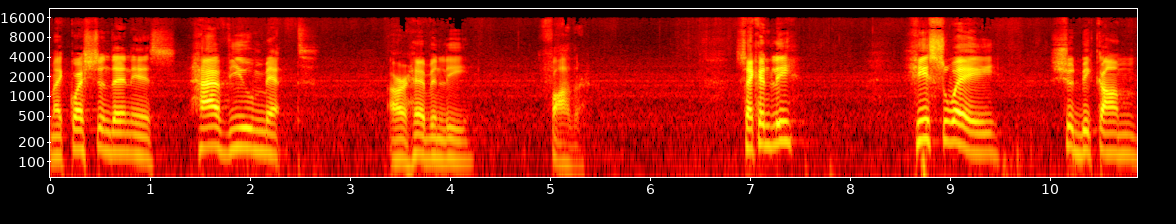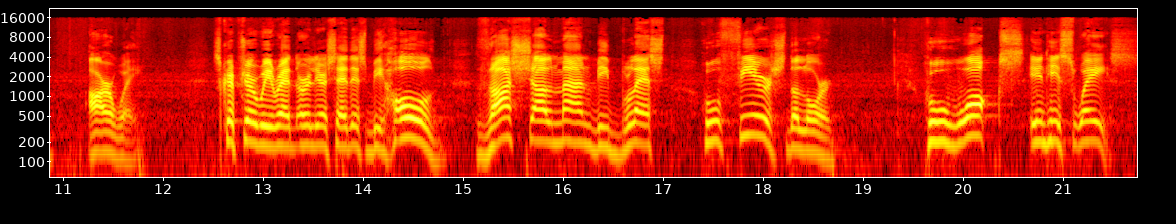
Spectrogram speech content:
My question then is Have you met our Heavenly Father? Secondly, His way should become our way. Scripture we read earlier said this Behold, thus shall man be blessed who fears the Lord, who walks in his ways.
